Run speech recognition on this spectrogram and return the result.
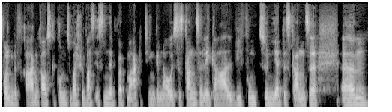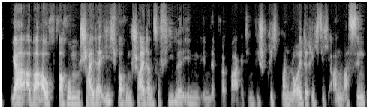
folgende Fragen rausgekommen, zum Beispiel, was ist Network Marketing genau? Ist das Ganze legal? Wie funktioniert das Ganze? Ähm, ja, aber auch, warum scheitere ich? Warum scheitern so viele im, im Network Marketing? Wie spricht man Leute richtig an? Was sind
